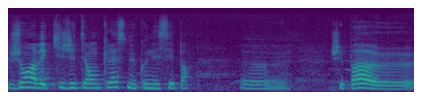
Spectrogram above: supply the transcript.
gens avec qui j'étais en classe ne connaissaient pas. Euh, je sais pas, euh,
